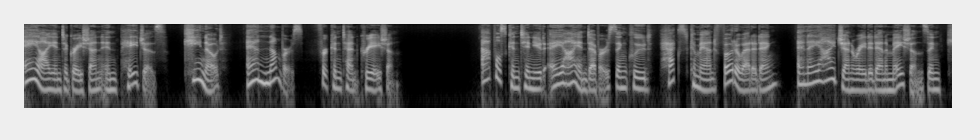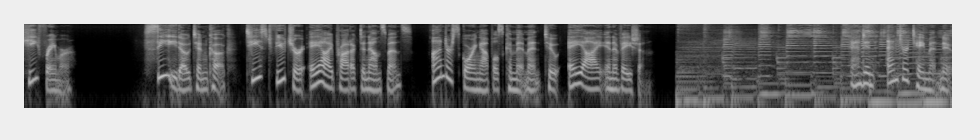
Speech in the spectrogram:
AI integration in Pages, Keynote, and Numbers for content creation. Apple's continued AI endeavors include text command photo editing and AI generated animations in Keyframer. CEO Tim Cook teased future AI product announcements, underscoring Apple's commitment to AI innovation. And in entertainment news,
